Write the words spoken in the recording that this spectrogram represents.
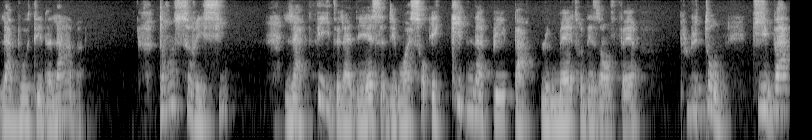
la beauté de l'âme. Dans ce récit, la fille de la déesse des moissons est kidnappée par le maître des enfers, Pluton, qui va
